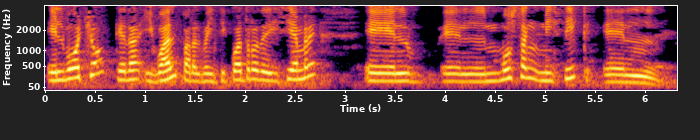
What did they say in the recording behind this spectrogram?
El bocho queda igual para el 24 de diciembre. El, el Mustang Mystic, el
